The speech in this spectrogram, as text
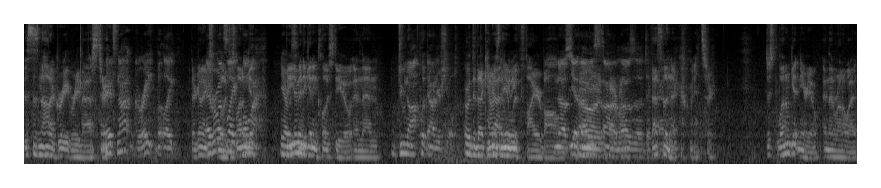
this is not a great remaster. It's not great, but like They're gonna explode. everyone's just like, let them oh get my, Yeah, beat was them into getting close to you, and then do not put down your shield. Oh, did that you count as got them hit getting? with fire bombs. No, yeah, that Oh, was it's um, that was a different. That's the necromancer. Just let him get near you and then run away.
